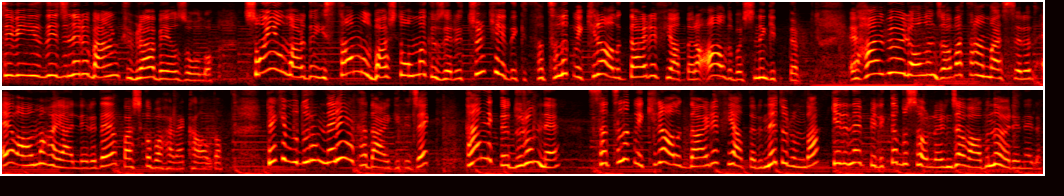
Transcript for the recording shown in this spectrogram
TV izleyicileri ben Kübra Beyazoğlu. Son yıllarda İstanbul başta olmak üzere Türkiye'deki satılık ve kiralık daire fiyatları aldı başını gitti. E, hal böyle olunca vatandaşların ev alma hayalleri de başka bahara kaldı. Peki bu durum nereye kadar gidecek? Pendik'te durum ne? Satılık ve kiralık daire fiyatları ne durumda? Gelin hep birlikte bu soruların cevabını öğrenelim.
